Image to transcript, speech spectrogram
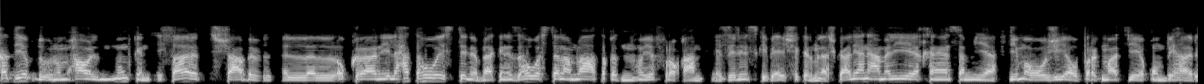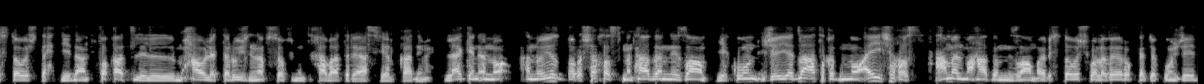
قد يبدو إنه محاول ممكن إثارة الشعب الأوكراني لحتى هو يستلم. لكن إذا هو استلم لا أعتقد إنه يفرق عن زيلينسكي بأي شكل من الأشكال. يعني عملية خلينا نسميها ديماغوجية أو براغماتيه يقوم بها ارستوفيتش تحديدا فقط للمحاولة الترويج لنفسه في الانتخابات الرئاسية القادمة، لكن انه إنه يصدر شخص من هذا النظام يكون جيد لا أعتقد إنه أي شخص عمل مع هذا النظام ارستوفيتش ولا غيره قد يكون جيد،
